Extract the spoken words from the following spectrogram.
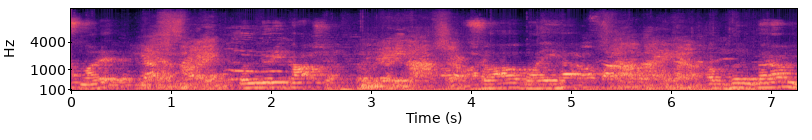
स्मरे पुंडरीकाक्ष स्वाभाय अभ्यंतरम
